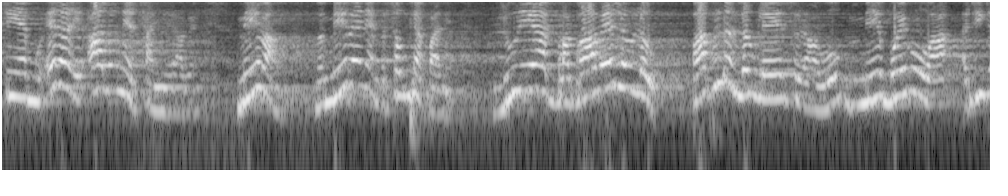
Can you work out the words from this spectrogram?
စင်ရမှုအဲ့ဒါတွေအားလုံးနဲ့ဆိုင်နေတာပဲ။မေးပါမမေးဘဲနဲ့မဆုံးဖြတ်ပါနဲ့။လူတွေကဘာဘာပဲလုပ်လို့ဘာဖြစ်လို့လုပ်လဲဆိုတာကိုမေးမွေးဖို့ကအဓိက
